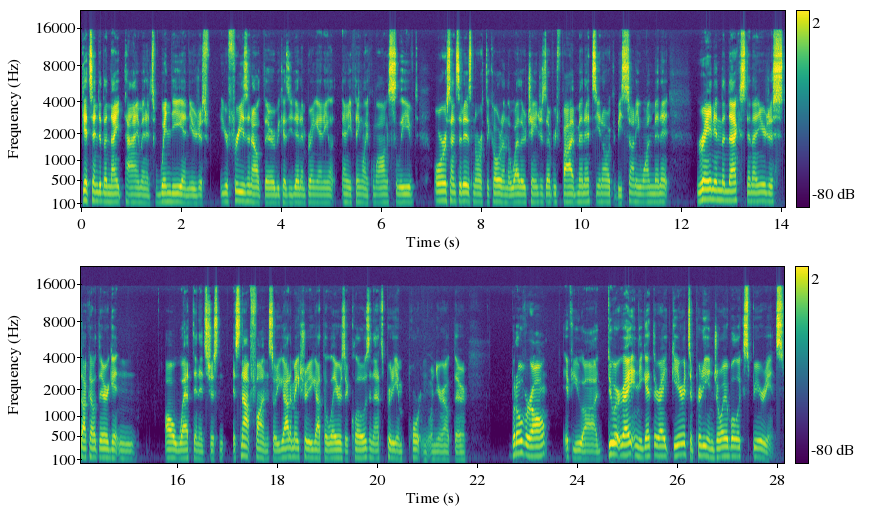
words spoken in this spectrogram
gets into the nighttime and it's windy and you're just you're freezing out there because you didn't bring any anything like long sleeved or since it is North Dakota and the weather changes every 5 minutes, you know, it could be sunny one minute, rain in the next and then you're just stuck out there getting all wet and it's just it's not fun. So you got to make sure you got the layers of clothes, and that's pretty important when you're out there. But overall, if you uh, do it right and you get the right gear, it's a pretty enjoyable experience.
